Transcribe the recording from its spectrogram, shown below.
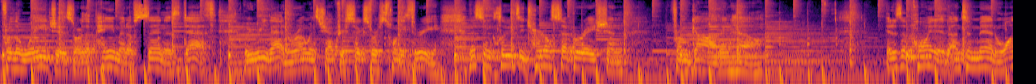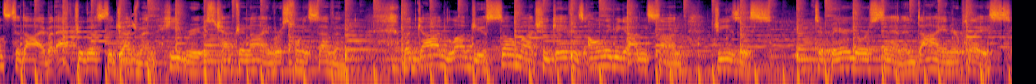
For the wages or the payment of sin is death. We read that in Romans chapter 6 verse 23. This includes eternal separation from God in hell. It is appointed unto men once to die, but after this the judgment. Hebrews chapter 9, verse 27. But God loved you so much, he gave his only begotten Son, Jesus, to bear your sin and die in your place.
